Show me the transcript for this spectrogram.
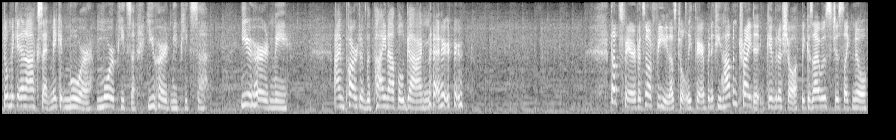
Don't make it an accent. Make it more, more pizza. You heard me, pizza. You heard me. I'm part of the pineapple gang now. that's fair. If it's not for you, that's totally fair. But if you haven't tried it, give it a shot because I was just like, no,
